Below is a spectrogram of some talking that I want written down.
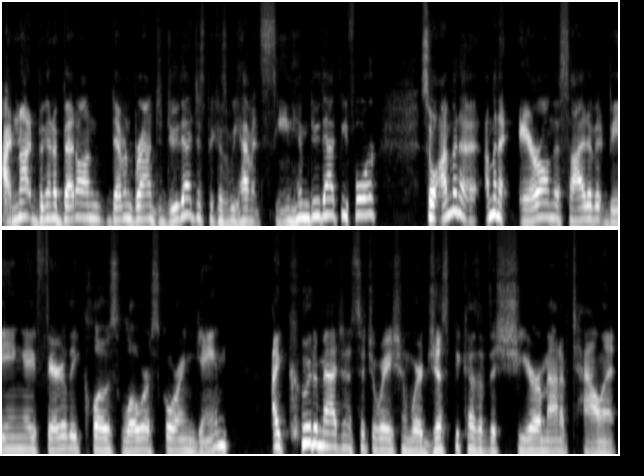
I'm not going to bet on Devin Brown to do that just because we haven't seen him do that before. So I'm gonna I'm gonna err on the side of it being a fairly close, lower scoring game. I could imagine a situation where just because of the sheer amount of talent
